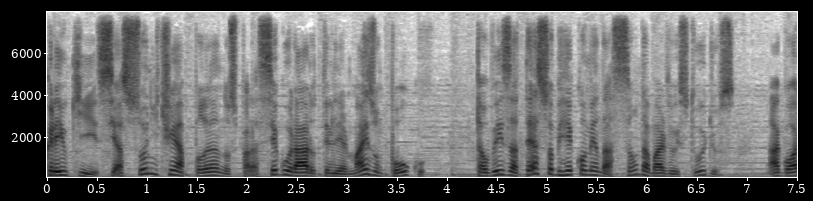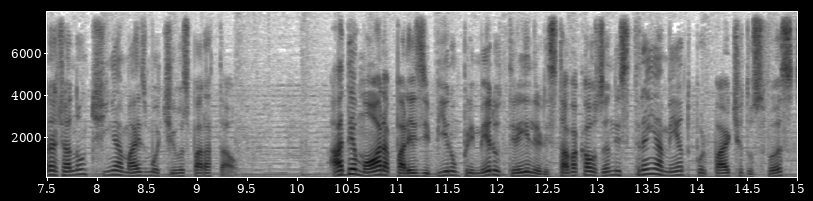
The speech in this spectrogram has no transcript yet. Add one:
creio que se a Sony tinha planos para segurar o trailer mais um pouco, talvez até sob recomendação da Marvel Studios, agora já não tinha mais motivos para tal. A demora para exibir um primeiro trailer estava causando estranhamento por parte dos fãs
